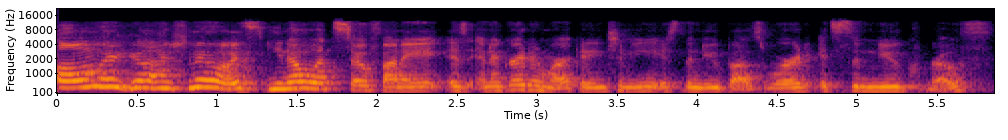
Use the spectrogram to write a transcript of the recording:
oh my gosh, no! It's you know what's so funny is integrated marketing to me is the new buzzword. It's the new growth.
